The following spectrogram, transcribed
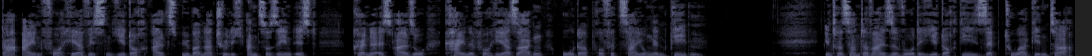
Da ein Vorherwissen jedoch als übernatürlich anzusehen ist, könne es also keine Vorhersagen oder Prophezeiungen geben. Interessanterweise wurde jedoch die Septuaginta,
